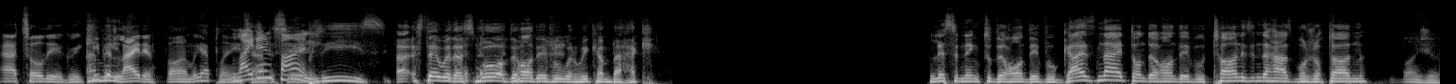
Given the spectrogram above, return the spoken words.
I totally agree. I Keep it light and fun. We got plenty of Light and to sit. fun. Please. Uh, stay with us. More of the rendezvous when we come back. Listening to the rendezvous guys night on the rendezvous. Tone is in the house. Bonjour, Tone. Bonjour.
